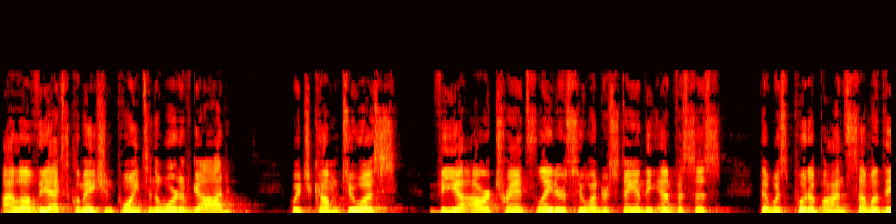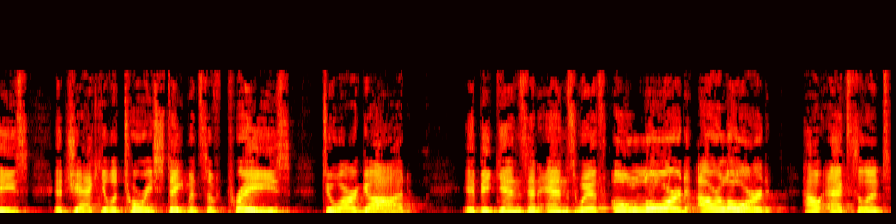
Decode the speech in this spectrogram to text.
I love the exclamation points in the Word of God, which come to us via our translators who understand the emphasis that was put upon some of these ejaculatory statements of praise to our God. It begins and ends with, O Lord, our Lord, how excellent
